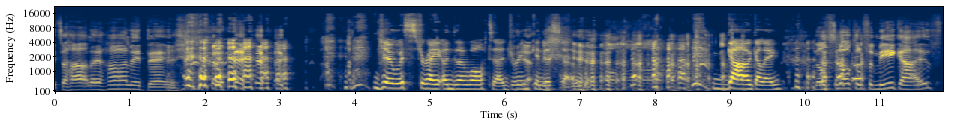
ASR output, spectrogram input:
It's a holiday, holiday. Joe was straight under the water, drinking the stuff, gargling. No snorkel for me, guys.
